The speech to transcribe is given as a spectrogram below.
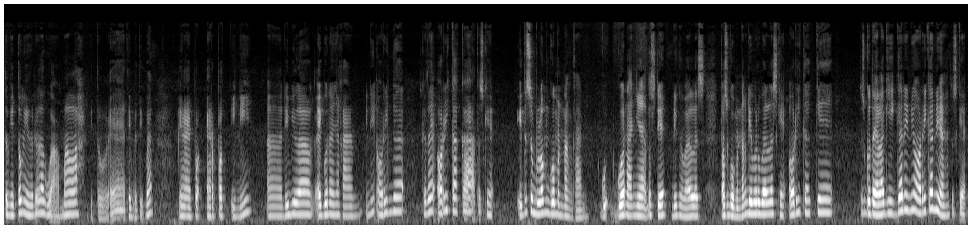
hitung-hitung ya udahlah gue amal lah gitu. Eh tiba-tiba yang airport, airport ini uh, dia bilang eh gue nanya kan ini ori nggak? Katanya ori kakak. Terus kayak itu sebelum gue menang kan. Gue nanya terus dia dia nggak bales pas gue menang dia baru bales kayak ori kakek. Terus gue tanya lagi gan ini ori kan ya? Terus kayak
